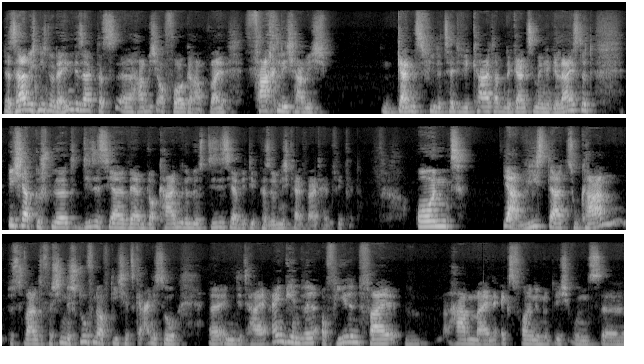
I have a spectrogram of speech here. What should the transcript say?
Das habe ich nicht nur dahin gesagt, das äh, habe ich auch vorgehabt, weil fachlich habe ich ganz viele Zertifikate, habe eine ganze Menge geleistet. Ich habe gespürt, dieses Jahr werden Blockaden gelöst, dieses Jahr wird die Persönlichkeit weiterentwickelt. Und ja, wie es dazu kam, das waren so verschiedene Stufen, auf die ich jetzt gar nicht so äh, im Detail eingehen will. Auf jeden Fall haben meine Ex-Freundin und ich uns äh,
